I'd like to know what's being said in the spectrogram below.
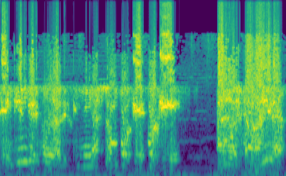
se entiende esto de la discriminación, ¿por qué? Porque a nuestra manera,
